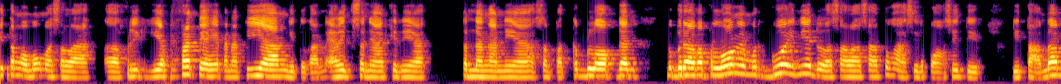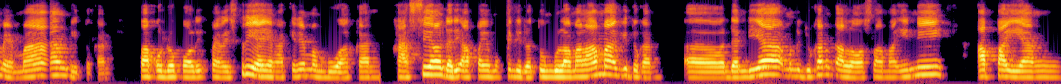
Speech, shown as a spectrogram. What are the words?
kita ngomong masalah uh, free kick Fred ya yang kena tiang gitu kan. Erikson yang akhirnya tendangannya sempat keblok dan beberapa peluang yang menurut gue ini adalah salah satu hasil positif. Ditambah memang gitu kan Facundo Pelistri ya yang akhirnya membuahkan hasil dari apa yang mungkin dia tunggu lama-lama gitu kan. Uh, dan dia menunjukkan kalau selama ini apa yang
